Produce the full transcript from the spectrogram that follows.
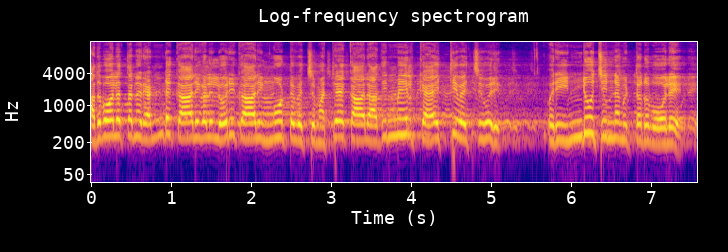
അതുപോലെ തന്നെ രണ്ട് കാലുകളിൽ ഒരു കാൽ ഇങ്ങോട്ട് വെച്ച് മറ്റേ കാൽ അതിന്മേൽ കയറ്റി വെച്ച് ഒരു ഒരു ഇൻഡു ചിഹ്നം ഇട്ടതുപോലെ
